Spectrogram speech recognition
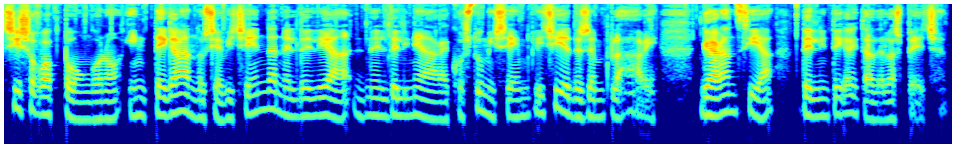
si sovrappongono, integrandosi a vicenda nel, delia- nel delineare costumi semplici ed esemplari, garanzia dell'integrità della specie.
